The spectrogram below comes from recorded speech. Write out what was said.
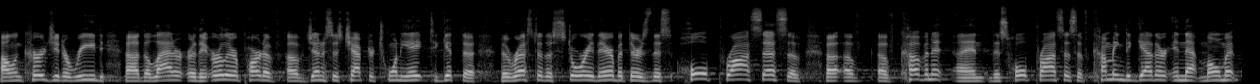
I'll encourage you to read uh, the latter or the earlier part of, of Genesis chapter 28 to get the, the rest of the story there. But there's this whole process of, uh, of, of covenant and this whole process of coming together in that moment.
